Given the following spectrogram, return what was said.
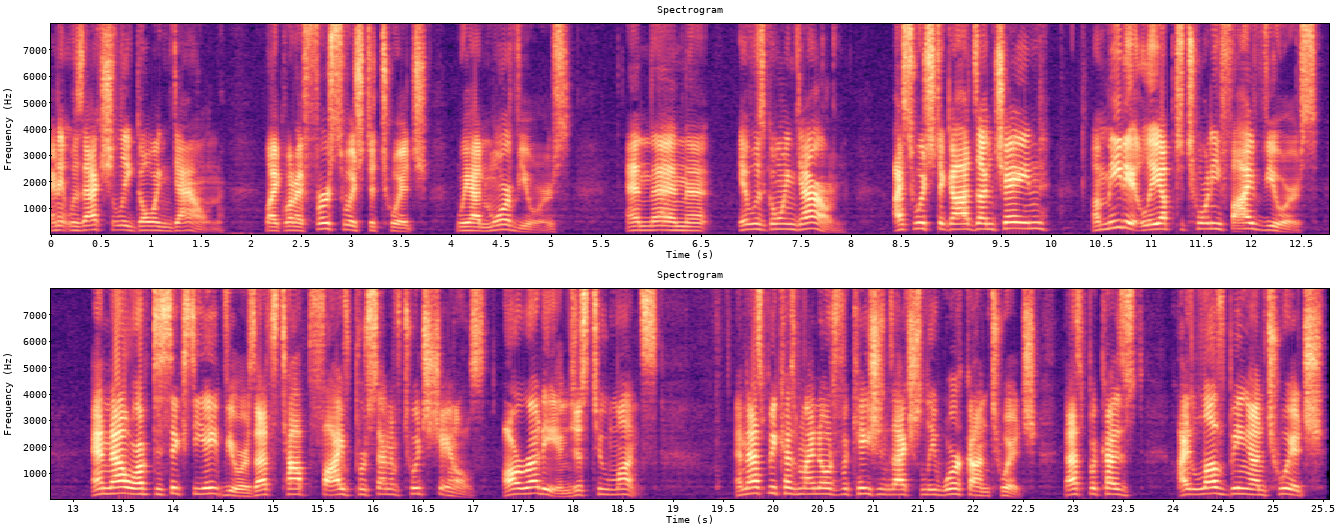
And it was actually going down. Like when I first switched to Twitch, we had more viewers. And then uh, it was going down. I switched to Gods Unchained immediately up to 25 viewers. And now we're up to 68 viewers. That's top 5% of Twitch channels already in just two months. And that's because my notifications actually work on Twitch. That's because I love being on Twitch.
